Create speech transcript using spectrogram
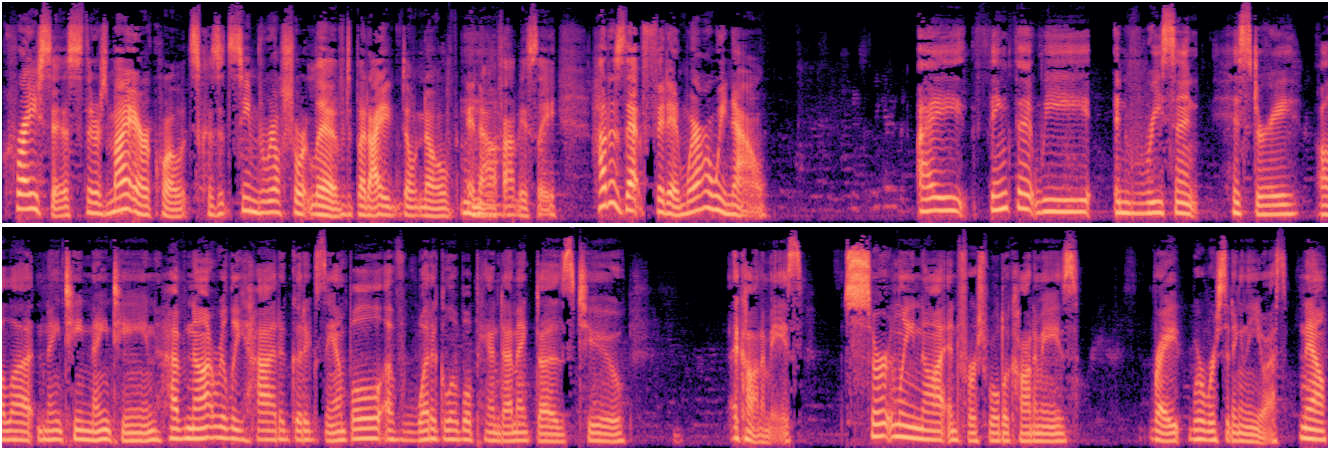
crisis, there's my air quotes because it seemed real short lived, but I don't know enough, obviously. How does that fit in? Where are we now? I think that we, in recent history, a la 1919, have not really had a good example of what a global pandemic does to economies. Certainly not in first world economies, right, where we're sitting in the US. Now,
